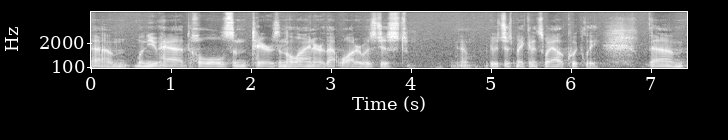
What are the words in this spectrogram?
um, when you had holes and tears in the liner, that water was just you know it was just making its way out quickly. Um,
